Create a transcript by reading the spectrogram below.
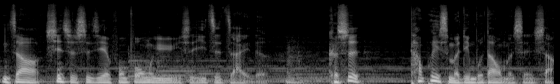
你知道，现实世界风风雨雨是一直在的，嗯可是它为什么临不到我们身上？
